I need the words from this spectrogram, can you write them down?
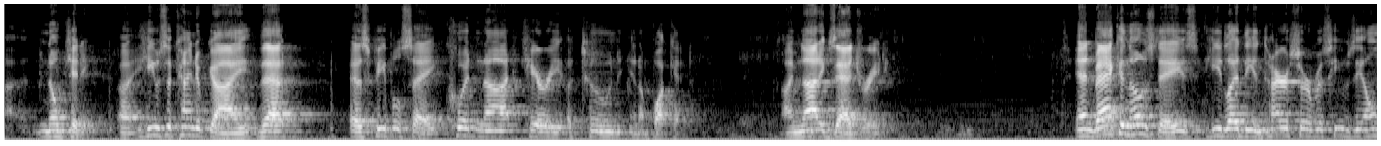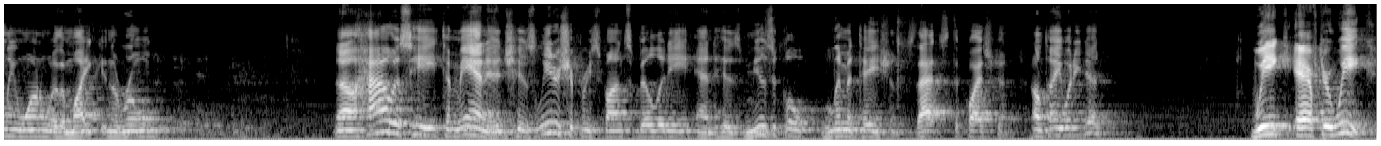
uh, no kidding, uh, he was the kind of guy that, as people say, could not carry a tune in a bucket. I'm not exaggerating. And back in those days, he led the entire service. He was the only one with a mic in the room. Now, how is he to manage his leadership responsibility and his musical limitations? That's the question. I'll tell you what he did. Week after week,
